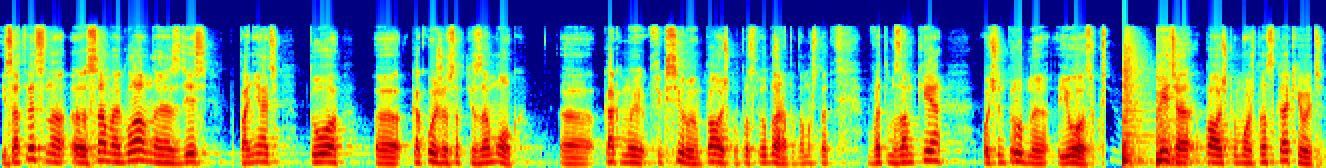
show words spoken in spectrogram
И, соответственно, э, самое главное здесь понять то, э, какой же все-таки замок, как мы фиксируем палочку после удара, потому что в этом замке очень трудно его сфиксировать. Видите, палочка может отскакивать,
